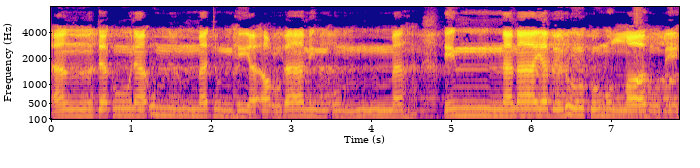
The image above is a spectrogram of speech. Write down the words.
أن تكون أمة هي أربى من أمة إنما يبلوكم الله به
